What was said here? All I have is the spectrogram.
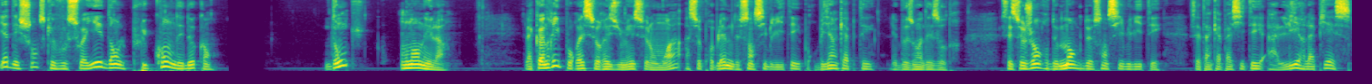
il y a des chances que vous soyez dans le plus con des deux camps. Donc, on en est là. La connerie pourrait se résumer, selon moi, à ce problème de sensibilité pour bien capter les besoins des autres. C'est ce genre de manque de sensibilité, cette incapacité à lire la pièce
